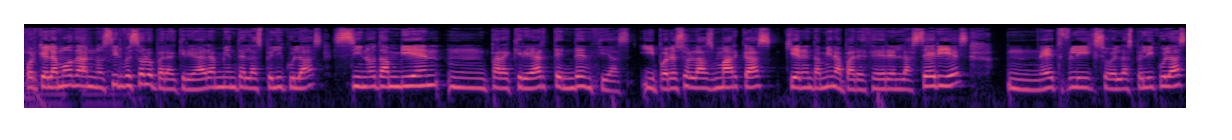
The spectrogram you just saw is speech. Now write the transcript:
Porque la moda no sirve solo para crear ambiente en las películas, sino también mm, para crear tendencias. Y por eso las marcas quieren también aparecer en las series, Netflix o en las películas,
